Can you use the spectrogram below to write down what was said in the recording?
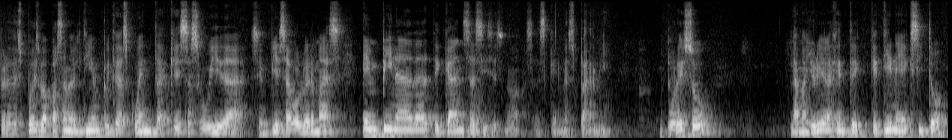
pero después va pasando el tiempo y te das cuenta que esa subida se empieza a volver más empinada, te cansas y dices, no, sabes que no es para mí. por eso la mayoría de la gente que tiene éxito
